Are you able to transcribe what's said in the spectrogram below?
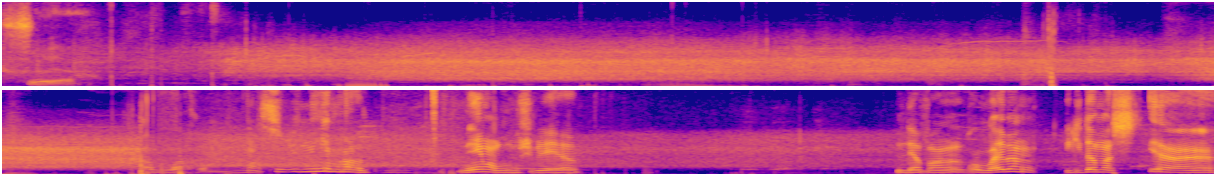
Şuraya. Allah'ım nasıl bir Neymar? Neymar bulmuş bile ya. Defan vallahi ben iki demez ya.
